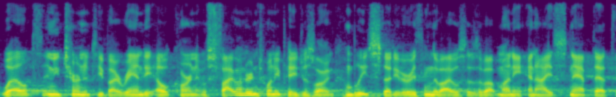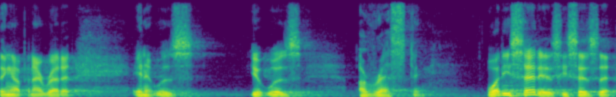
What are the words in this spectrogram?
Wealth and Eternity by Randy Alcorn. It was 520 pages long, complete study of everything the Bible says about money. And I snapped that thing up and I read it. And it was, it was arresting. What he said is, he says that,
